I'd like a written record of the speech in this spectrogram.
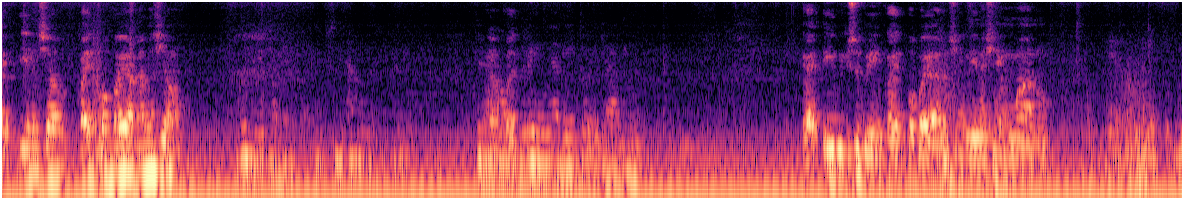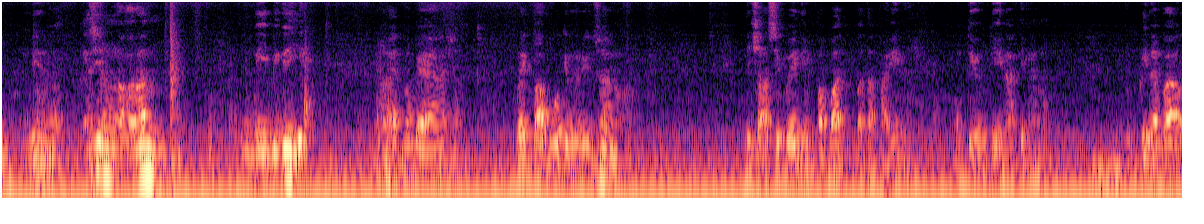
Kahit di na siya, kahit pabaya ka na siya. oh. Pinaka-complain niya dito ilagi. Kahit ibig sabihin, kahit pabayaan na siya, hindi na siya yung mano. Hindi na. Kasi nung nakaraan, bumibigay eh. Kahit pabayaan na siya. Pero paabutin mo rin sa ano. Hindi siya kasi pwedeng pabat patapain. Unti-unti natin ano. Pinaba,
